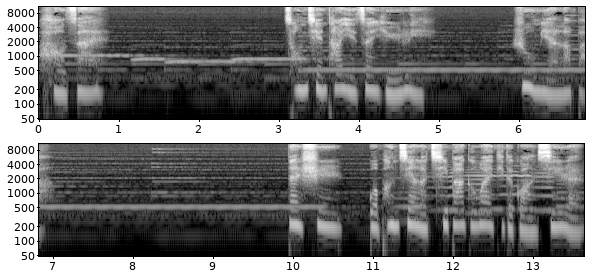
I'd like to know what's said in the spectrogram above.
好在，从前他也在雨里入眠了吧。但是我碰见了七八个外地的广西人，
